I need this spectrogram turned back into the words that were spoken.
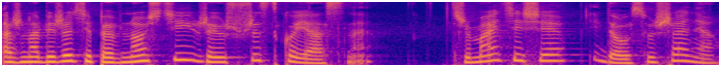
aż nabierzecie pewności, że już wszystko jasne. Trzymajcie się i do usłyszenia.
